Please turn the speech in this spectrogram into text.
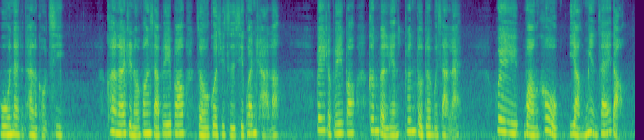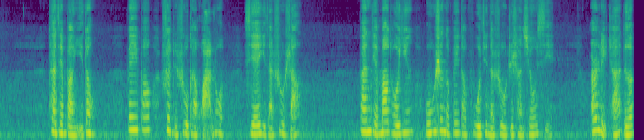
无奈的叹了口气。看来只能放下背包，走过去仔细观察了。背着背包根本连蹲都蹲不下来，会往后仰面栽倒。他肩膀一动，背包顺着树干滑落，斜倚在树上。斑点猫头鹰无声地飞到附近的树枝上休息，而理查德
